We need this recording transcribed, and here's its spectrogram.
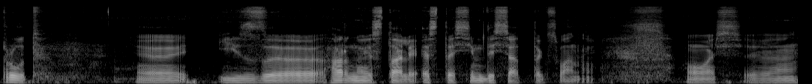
прут із е, гарної сталі СТ-70, так званої. Ось. е,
